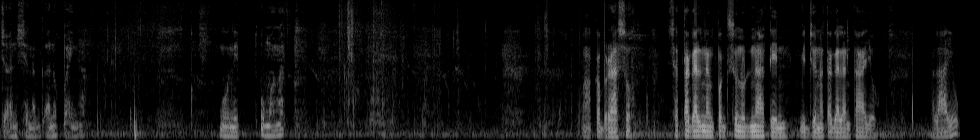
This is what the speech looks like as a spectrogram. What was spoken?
Diyan siya nag ano pahinga. Ngunit umangat. Mga kabraso. Sa tagal ng pagsunod natin, medyo natagalan tayo. Malayo.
